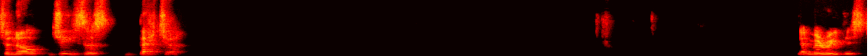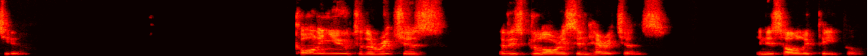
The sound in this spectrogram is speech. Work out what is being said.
to know Jesus better. Let me read this to you. Calling you to the riches of his glorious inheritance in his holy people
